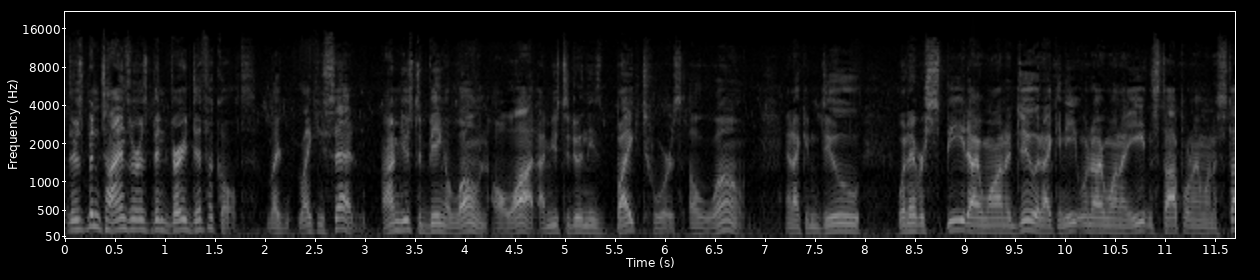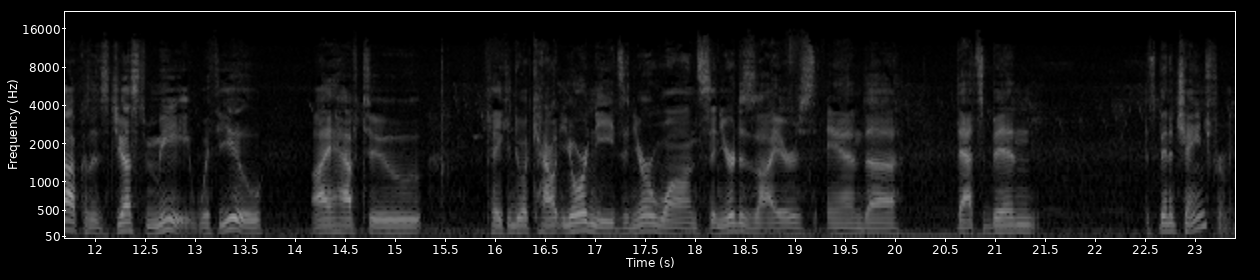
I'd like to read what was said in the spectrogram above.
there's been times where it's been very difficult. Like like you said, I'm used to being alone a lot. I'm used to doing these bike tours alone. And I can do whatever speed I want to do and I can eat when I want to eat and stop when I want to stop because it's just me. With you, I have to take into account your needs and your wants and your desires and uh, that's been it's been a change for me.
